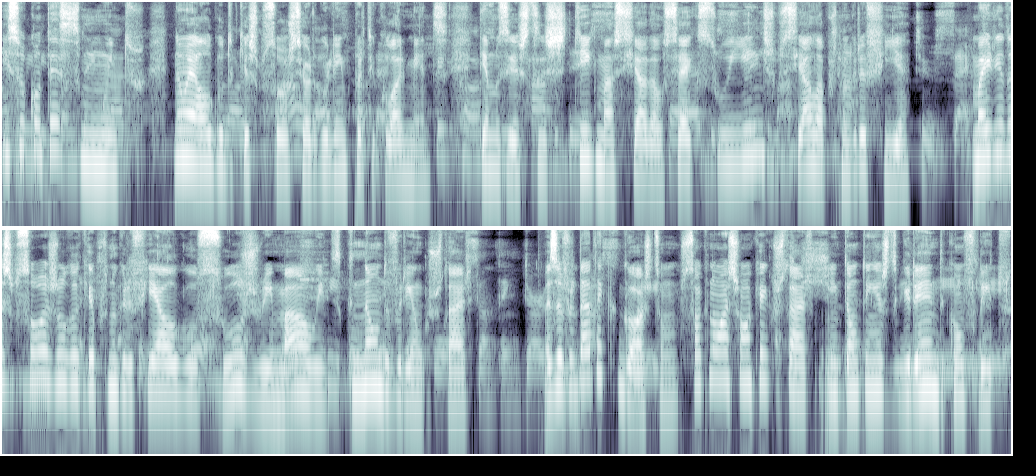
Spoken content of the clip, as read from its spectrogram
Isso acontece muito. Não é algo de que as pessoas se orgulhem particularmente. Temos este estigma associado ao sexo e, em especial, à pornografia. A maioria das pessoas julga que a pornografia é algo sujo e mau e de que não deveriam gostar. Mas a verdade é que gostam, só que não acham a que gostar. Então tem este grande conflito,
